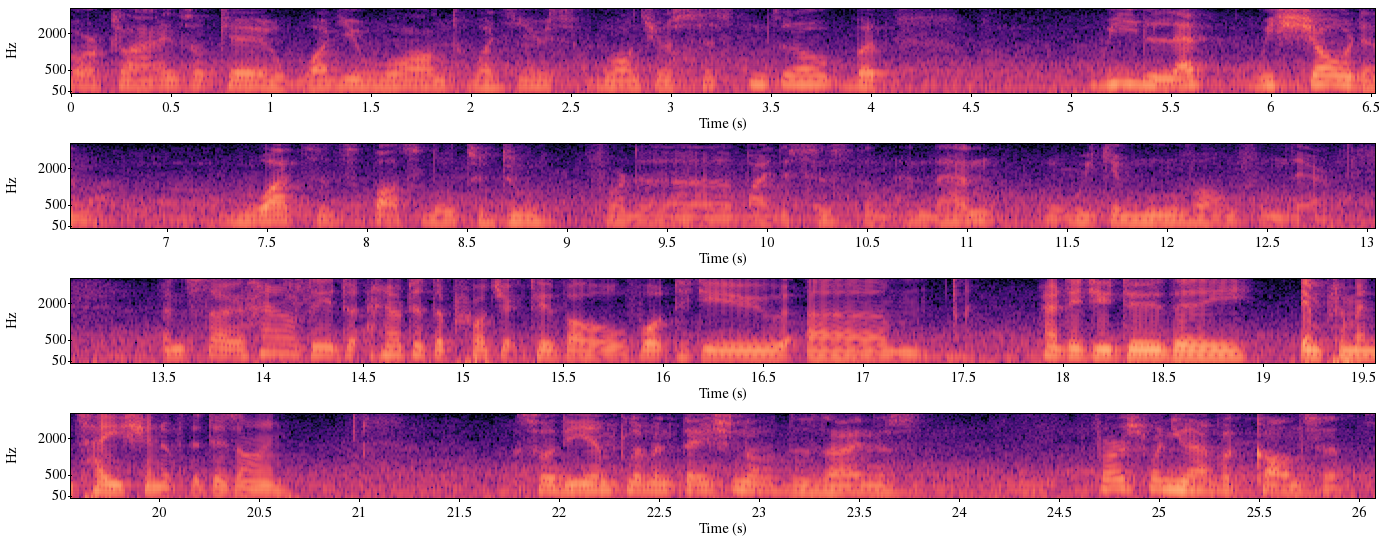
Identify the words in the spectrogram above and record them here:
our clients, okay, what do you want? What do you want your system to know? But we let we show them what it's possible to do for the by the system, and then we can move on from there. And so, how did how did the project evolve? What did you um, how did you do the implementation of the design? So the implementation of design is first when you have a concept,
